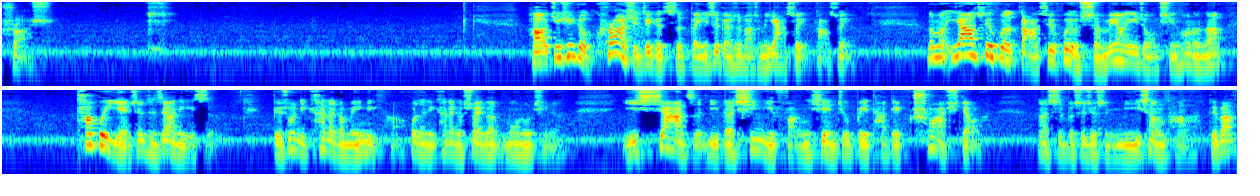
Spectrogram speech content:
crush。好，记清楚，crush 这个词本意是表示把什么压碎、打碎。那么压碎或者打碎会有什么样一种情况的呢？它会衍生成这样的意思，比如说你看那个美女哈，或者你看那个帅哥梦中情人，一下子你的心理防线就被他给 crush 掉了。那是不是就是迷上他了，对吧？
